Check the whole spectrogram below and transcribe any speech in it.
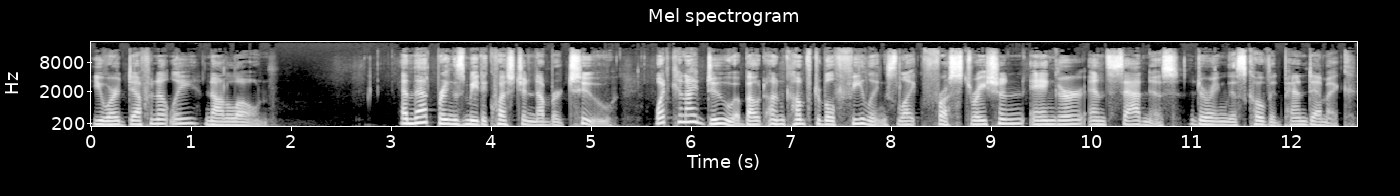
you are definitely not alone. And that brings me to question number two What can I do about uncomfortable feelings like frustration, anger, and sadness during this COVID pandemic?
